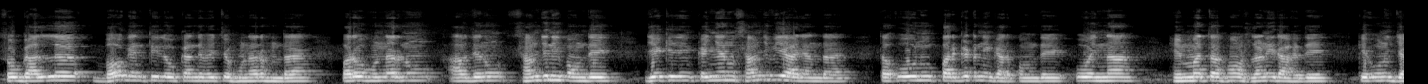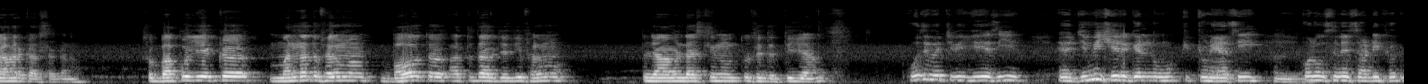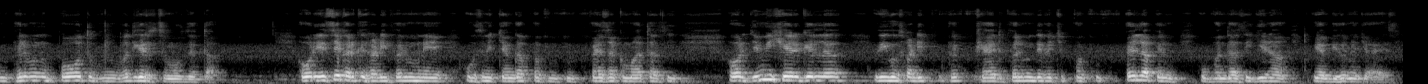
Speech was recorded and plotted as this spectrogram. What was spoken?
ਸੋ ਗੱਲ ਬਹੁ ਗਿਣਤੀ ਲੋਕਾਂ ਦੇ ਵਿੱਚ ਹੁਨਰ ਹੁੰਦਾ ਪਰ ਉਹ ਹੁਨਰ ਨੂੰ, ਆਪਦੇ ਨੂੰ ਸਮਝ ਨਹੀਂ ਪਾਉਂਦੇ। ਜੇ ਕਿ ਕਈਆਂ ਨੂੰ ਸਮਝ ਵੀ ਆ ਜਾਂਦਾ ਤਾਂ ਉਹ ਉਹਨੂੰ ਪ੍ਰਗਟ ਨਹੀਂ ਕਰ ਪਾਉਂਦੇ। ਉਹ ਇੰਨਾ ਹਿੰਮਤ, ਹੌਸਲਾ ਨਹੀਂ ਰੱਖਦੇ ਕਿ ਉਹਨੂੰ ਜ਼ਾਹਰ ਕਰ ਸਕਣ। ਸੋ ਬਾਪੂ ਜੀ, ਇੱਕ ਮੰਨਤ ਫਿਲਮ, ਬਹੁਤ ਅੱਤ ਦਰਜੇ ਦੀ ਫਿਲਮ ਪੰਜਾਬ ਇੰਡਸਟਰੀ ਨੂੰ ਤੁਸੀਂ ਦਿੱਤੀ ਆ। ਉਹਦੇ ਵਿੱਚ ਵੀ ਇਹ ਸੀ ਜਿਮੀ ਸ਼ੇਰਗਿੱਲ ਨੂੰ ਚੁ- ਚੁਣਿਆ ਸੀ। ਔਰ ਉਸਨੇ ਸਾਡੀ ਫਿ- ਫਿਲਮ ਨੂੰ ਬਹੁਤ ਵਧੀਆ ਰਿਸਪੌਂਸ ਦਿੱਤਾ। ਔਰ ਇਸੇ ਕਰਕੇ ਸਾਡੀ ਫਿਲਮ ਨੇ ਉਸਨੇ ਚੰਗਾ ਪ- ਪ- ਪੈਸਾ ਕਮਾਤਾ ਸੀ। ਔਰ ਜਿਮੀ ਸ਼ੇਰਗਿੱਲ ਵੀ ਉਹ ਸਾਡੀ ਫਿ- ਸ਼ਾਇਦ ਫਿਲਮ ਦੇ ਵਿੱਚ ਪ- ਪਹਿਲਾ ਫਿਲਮ ਉਹ ਬੰਦਾ ਸੀ ਜਿਹੜਾ ਪੰਜਾਬੀ ਫਿਲਮ ਚ ਆਇਆ ਸੀ।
